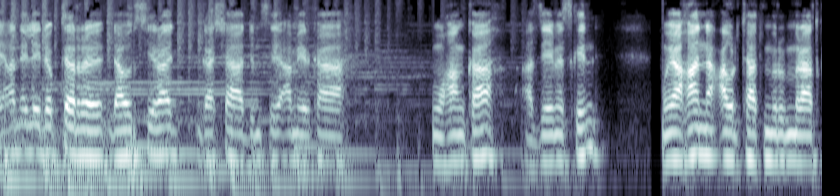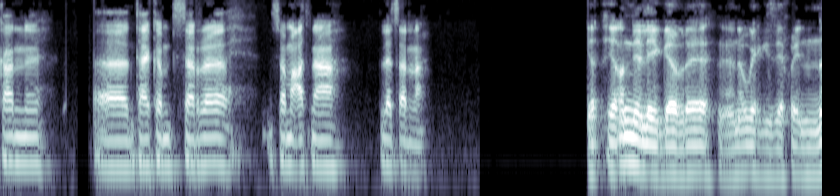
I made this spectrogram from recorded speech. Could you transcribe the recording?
ይሃነለ ዶክተር ዳውድ ሲራጅ ጋሻ ድምፂ ኣሜሪካ ምዃንካ ኣዘየመስግን ሙያኻን ዓውድታት ምርምራትካን እንታይ ከም ትሰርሕ ንሰማዕትና ግለጸልና። የቐኔለይ ገብረ ነዊሕ ግዜ ኮይኑና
